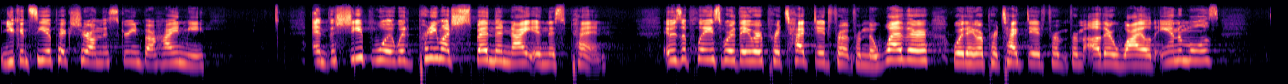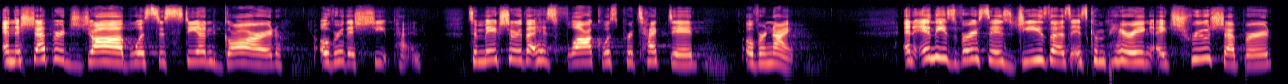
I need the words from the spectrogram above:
You can see a picture on the screen behind me. And the sheep would, would pretty much spend the night in this pen. It was a place where they were protected from, from the weather, where they were protected from, from other wild animals. And the shepherd's job was to stand guard over this sheep pen, to make sure that his flock was protected overnight. And in these verses, Jesus is comparing a true shepherd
